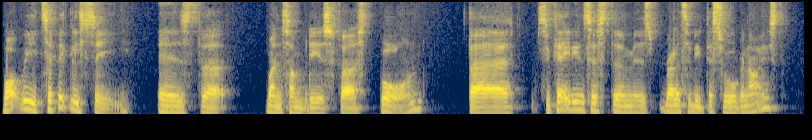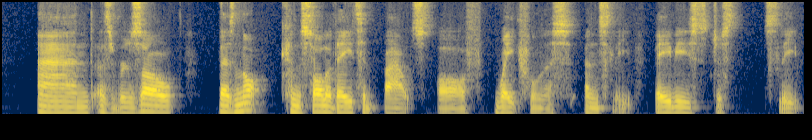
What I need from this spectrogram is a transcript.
what we typically see is that when somebody is first born, their circadian system is relatively disorganized. And as a result, there's not consolidated bouts of wakefulness and sleep. Babies just sleep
